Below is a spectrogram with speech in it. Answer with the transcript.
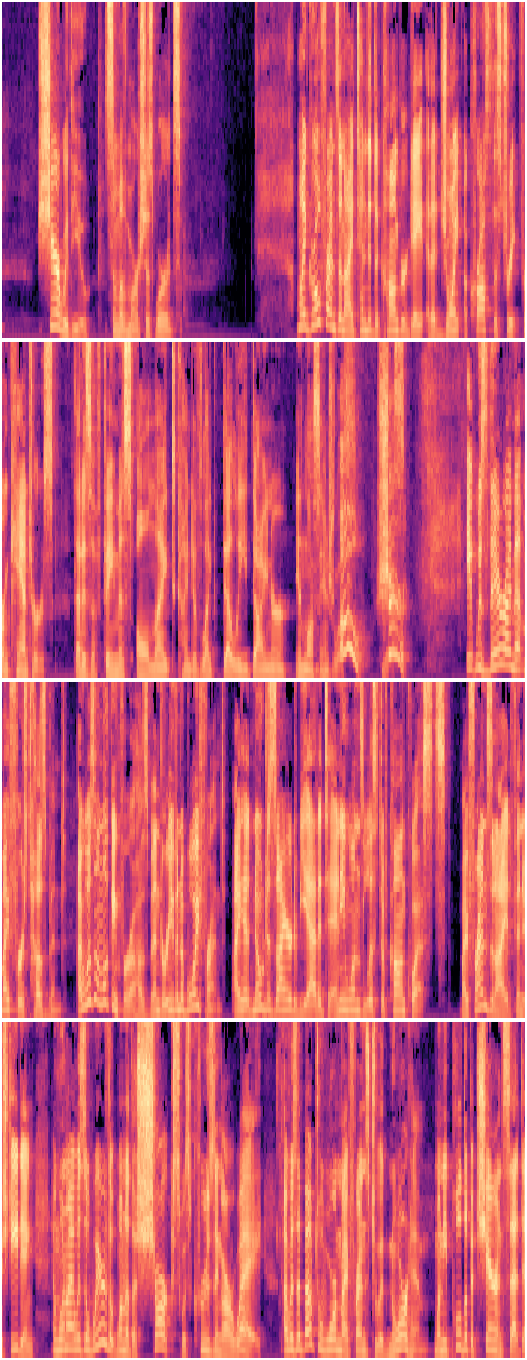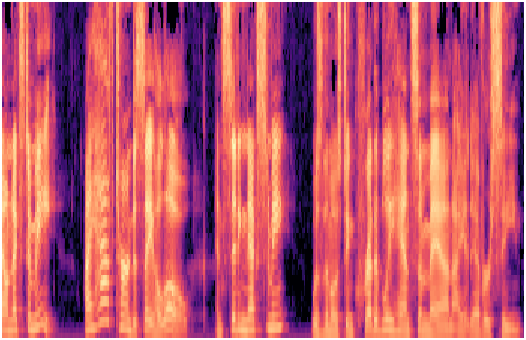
share with you some of Marcia's words. My girlfriends and I tended to congregate at a joint across the street from Canter's. That is a famous all night kind of like deli diner in Los Angeles. Oh, sure. It was there I met my first husband. I wasn't looking for a husband or even a boyfriend. I had no desire to be added to anyone's list of conquests. My friends and I had finished eating, and when I was aware that one of the sharks was cruising our way, I was about to warn my friends to ignore him when he pulled up a chair and sat down next to me. I half turned to say hello, and sitting next to me was the most incredibly handsome man I had ever seen.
